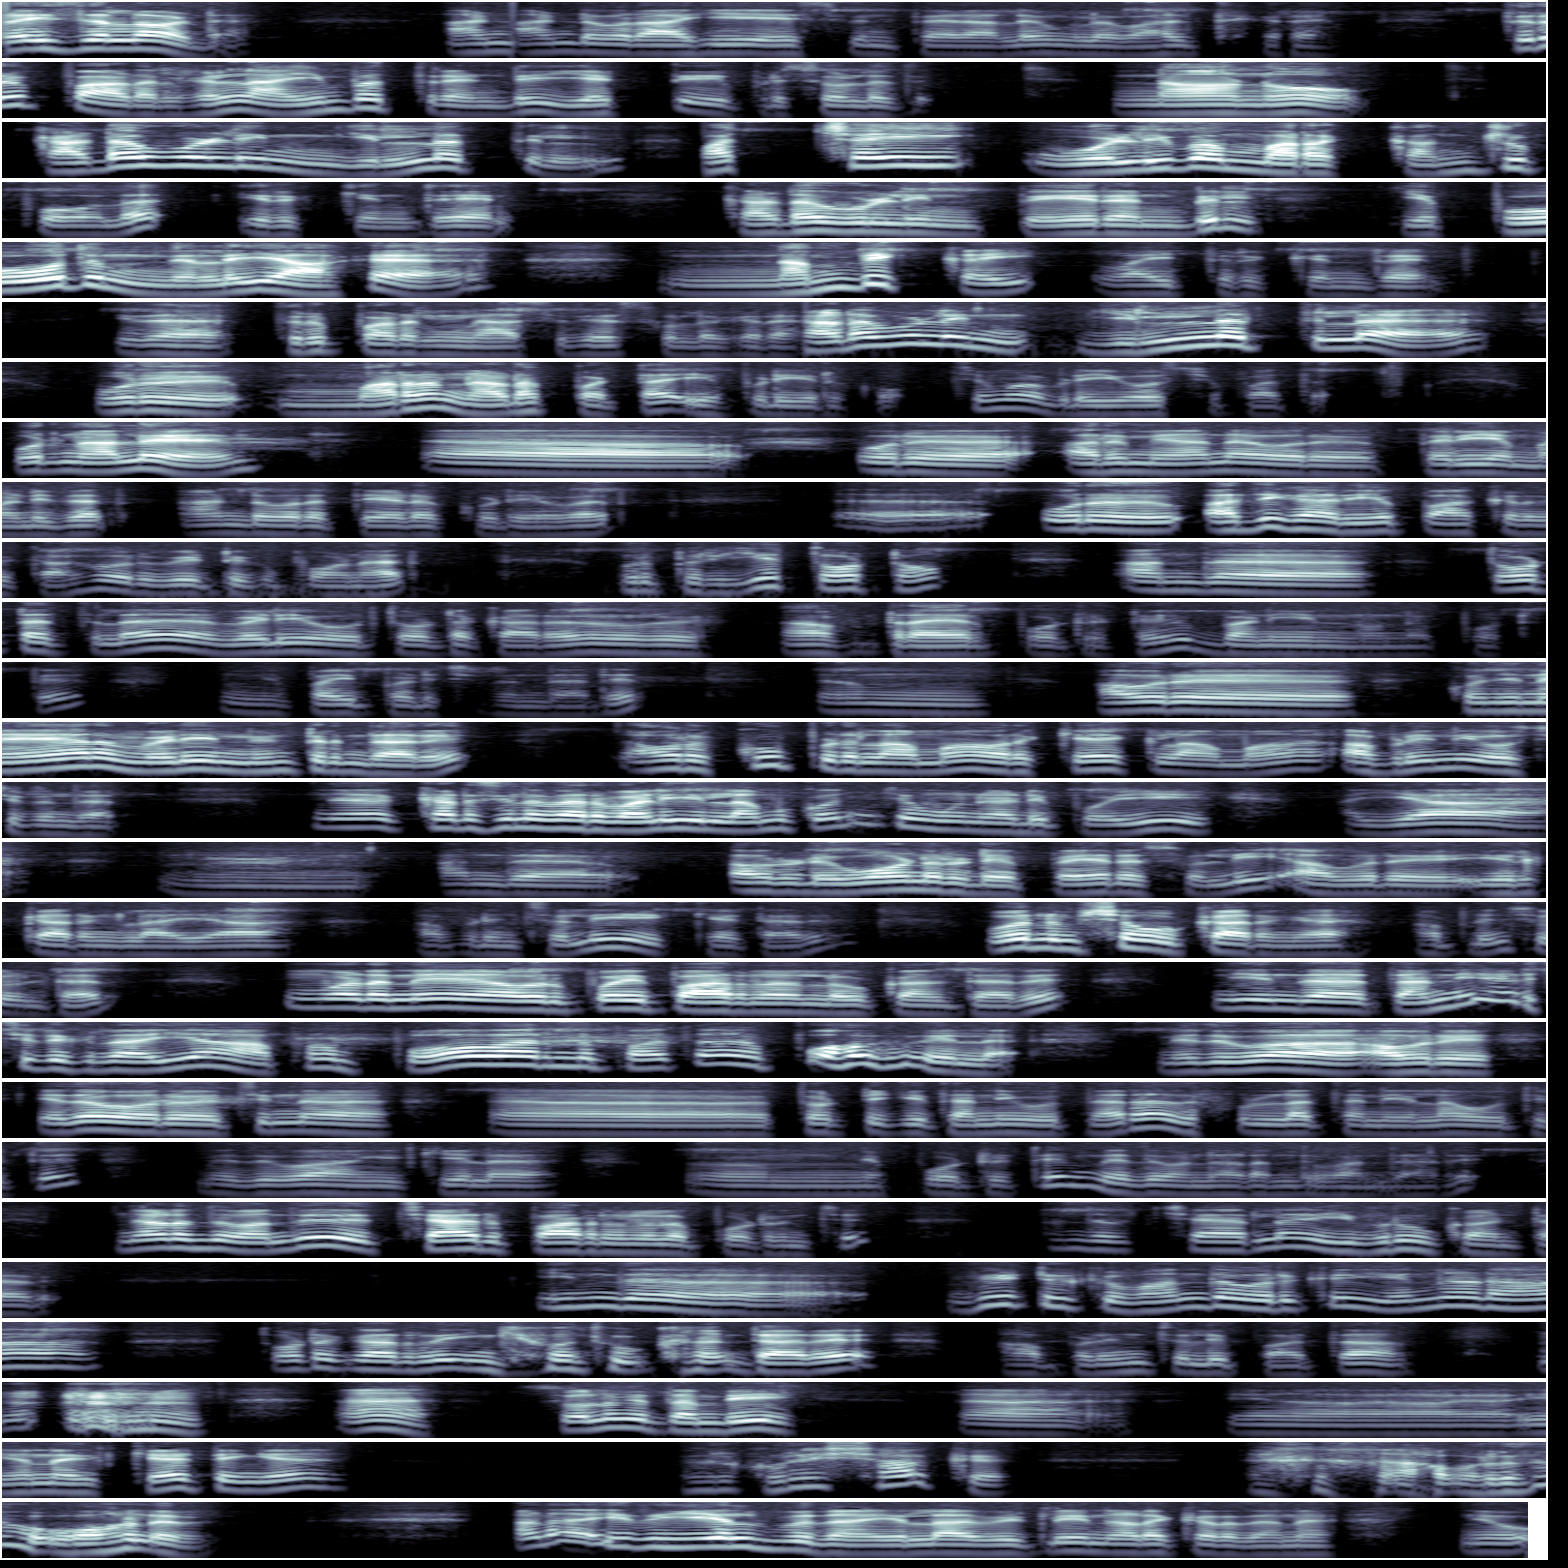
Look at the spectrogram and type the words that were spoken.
Price allot and ஆண்டவராகிய இயேசுவின் பெயராலே உங்களை வாழ்த்துக்கிறேன் திருப்பாடல்கள் ஐம்பத்தி ரெண்டு எட்டு இப்படி சொல்லுது. நானோ கடவுளின் இல்லத்தில் பச்சை ஒளிவ மரக்கன்று போல இருக்கின்றேன். கடவுளின் பேரன்பில் எப்போதும் நிலையாக நம்பிக்கை வைத்திருக்கின்றேன். இதை திருப்பாடலின் ஆசிரியர் சொல்லுகிறார். கடவுளின் இல்லத்தில் ஒரு மரம் நடப்பட்டால் எப்படி இருக்கும்? சும்மா அப்படி யோசித்து பார்த்தேன். ஒரு நாள் ஒரு அருமையான ஒரு பெரிய மனிதர் ஆண்டவரை தேடக்கூடியவர். ஒரு அதிகாரியை பார்க்குறதுக்காக ஒரு வீட்டுக்கு போனார். ஒரு பெரிய தோட்டம். அந்த தோட்டத்தில் வெளியே ஒரு தோட்டக்காரர் ஒரு ஆஃப் ட்ரையர் போட்டுட்டு பனியன் ஒன்று போட்டுட்டு பைப் அடிச்சிட்டு இருந்தார் அவர் கொஞ்சம் நேரம் வெளியே நின்றுருந்தார் அவரை கூப்பிடலாமா? அவரை கேட்கலாமா? அப்படின்னு யோசிச்சுட்டு இருந்தார் கடைசியில் வேறு வழி இல்லாமல் கொஞ்சம் முன்னாடி போய் ஐயா அந்த அவருடைய ஓனருடைய பெயரை சொல்லி அவர் இருக்காருங்களா ஐயா? அப்படின்னு சொல்லி கேட்டார். ஒரு நிமிஷம் உட்காருங்க அப்படின்னு சொல்லிட்டார். உடனே அவர் போய் பார்லரில் உட்காந்துட்டாரு. நீ இந்த தண்ணி அடிச்சிட்டு இருக்கிற ஐயா அப்புறம் போவார்னு பார்த்தா போகவே இல்லை. மெதுவாக அவர் ஏதோ ஒரு சின்ன தொட்டிக்கு தண்ணி ஊற்றினார் அது ஃபுல்லாக தண்ணியெல்லாம் ஊற்றிட்டு மெதுவாக அங்கே கீழே போட்டுட்டு மெதுவாக நடந்து வந்தார். நடந்து வந்து சேர் பார்லரில் போட்டுருந்துச்சு. அந்த சேரில் இவரும் உட்காந்துட்டார். இந்த வீட்டுக்கு வந்தவருக்கு என்னடா தோட்டக்காரர் இங்கே வந்து உட்காந்துட்டாரு அப்படின்னு சொல்லி பார்த்தா ஆ சொல்லுங்கள் தம்பி. என்னை கேட்டீங்க. இவருக்கு ஒரே ஷாக்கு அவர் தான் ஓனர் ஆனால் இது இயல்பு தான் எல்லா வீட்லேயும் நடக்கிறது தானே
